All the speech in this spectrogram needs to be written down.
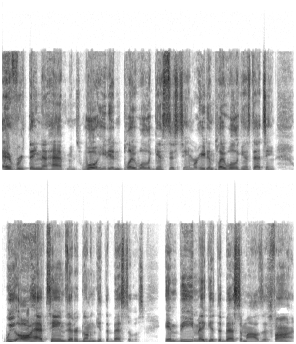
everything that happens. Well, he didn't play well against this team, or he didn't play well against that team. We all have teams that are gonna get the best of us. Embiid may get the best of Miles. That's fine.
